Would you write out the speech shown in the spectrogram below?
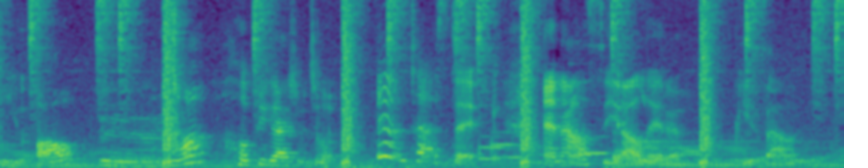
to you all. Mwah. Hope you guys are doing fantastic. And I'll see y'all later. Peace out.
